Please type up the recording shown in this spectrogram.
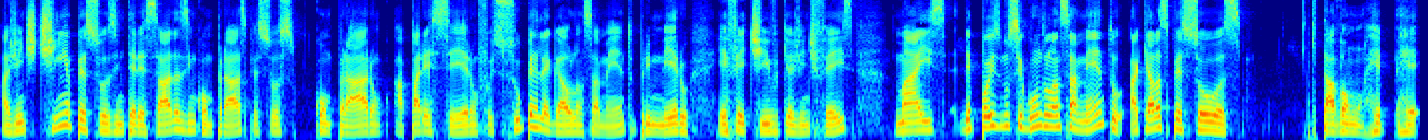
A gente tinha pessoas interessadas em comprar, as pessoas compraram, apareceram, foi super legal o lançamento, primeiro efetivo que a gente fez, mas depois no segundo lançamento, aquelas pessoas que estavam re, re,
